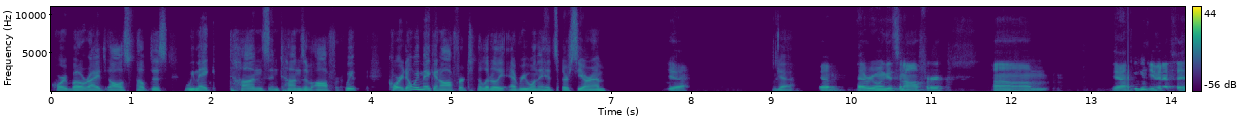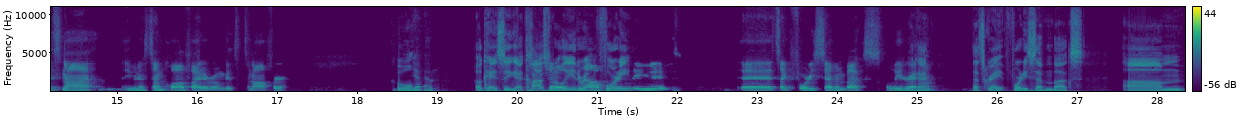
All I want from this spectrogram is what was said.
Cory Boatright also helped us. We make tons and tons of offers. We Corey, don't we make an offer to literally everyone that hits their CRM? Yeah. Yeah. Yep. Everyone gets an offer. Um, yeah. Even- Even if it's not, even if it's unqualified, everyone gets an offer. Cool. Yeah. Okay. So you got cost per lead around 40. lead is, uh, it's like 47 bucks a lead right Okay. now. That's great. 47 bucks. Um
